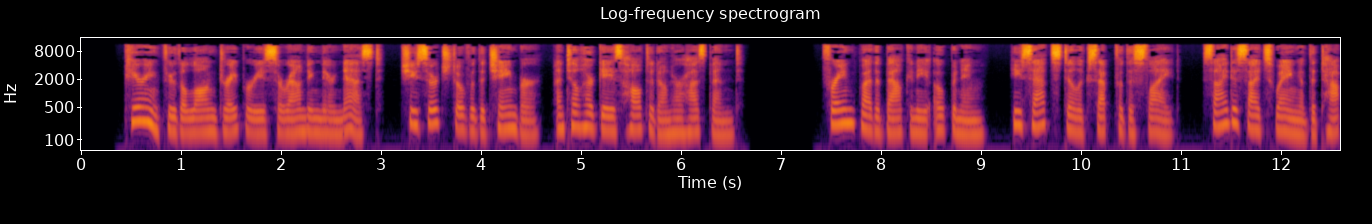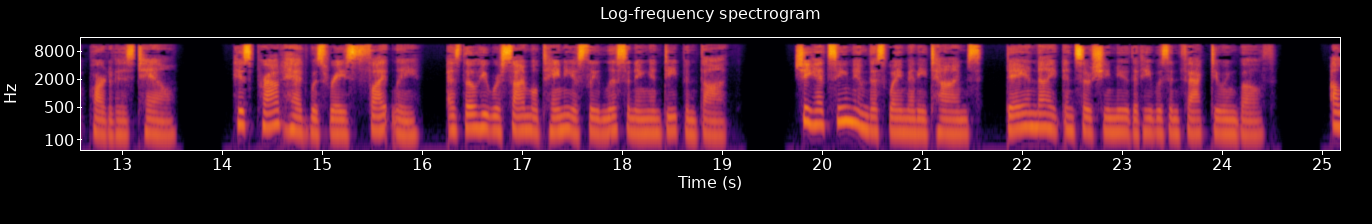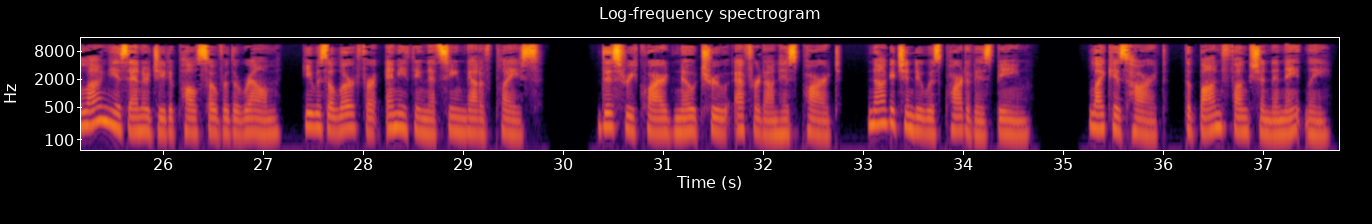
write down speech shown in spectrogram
Peering through the long draperies surrounding their nest, she searched over the chamber until her gaze halted on her husband. Framed by the balcony opening, he sat still except for the slight, side to side swaying of the top part of his tail. His proud head was raised slightly, as though he were simultaneously listening and deep in thought. She had seen him this way many times, day and night, and so she knew that he was in fact doing both. Allowing his energy to pulse over the realm, he was alert for anything that seemed out of place. This required no true effort on his part, Nagachindu was part of his being. Like his heart, the bond functioned innately.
